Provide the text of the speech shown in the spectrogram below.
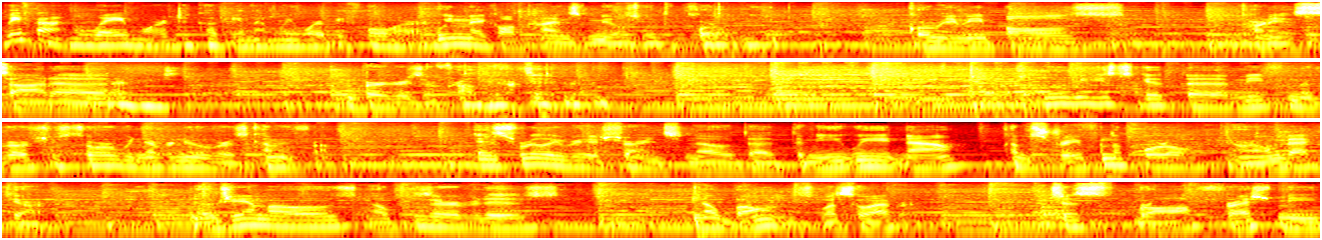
we've gotten way more into cooking than we were before. We make all kinds of meals with the portal meat. Gourmet meatballs, carne asada, burgers. burgers are probably our favorite. when we used to get the meat from the grocery store, we never knew where it was coming from. It's really reassuring to know that the meat we eat now comes straight from the portal in our own backyard. No GMOs, no preservatives, no bones whatsoever. Just raw, fresh meat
